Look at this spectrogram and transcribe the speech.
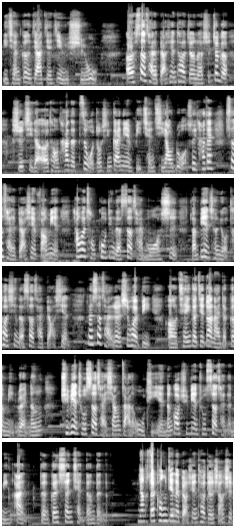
以前更加接近于实物。而色彩的表现特征呢，是这个时期的儿童他的自我中心概念比前期要弱，所以他在色彩的表现方面，他会从固定的色彩模式转变成有特性的色彩表现，对色彩的认识会比呃前一个阶段来的更敏锐，能区辨出色彩相杂的物体，也能够区辨出色彩的明暗等跟深浅等等的。那在空间的表现特征上，是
